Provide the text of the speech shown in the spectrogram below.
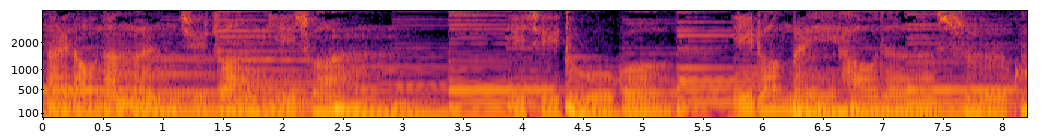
再到南门去转一转，一起度过一段美好的时光。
